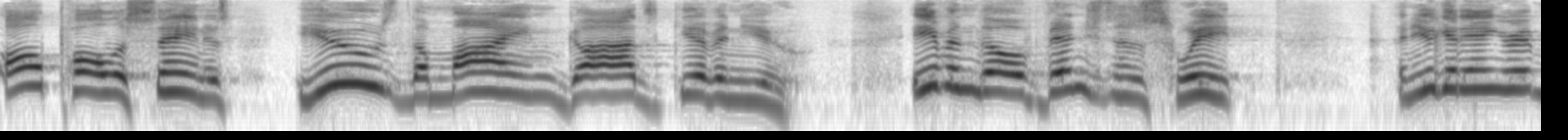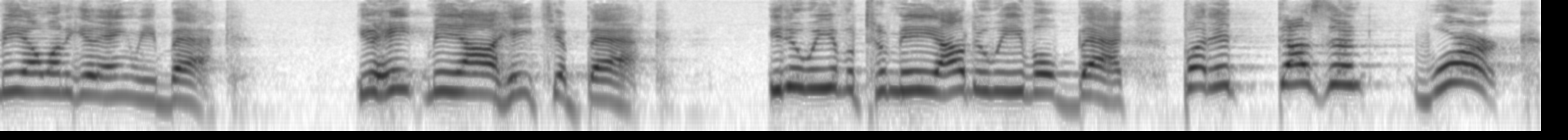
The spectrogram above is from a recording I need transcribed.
All Paul is saying is use the mind God's given you. Even though vengeance is sweet, and you get angry at me, I want to get angry back. You hate me, I'll hate you back. You do evil to me, I'll do evil back. But it doesn't work.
